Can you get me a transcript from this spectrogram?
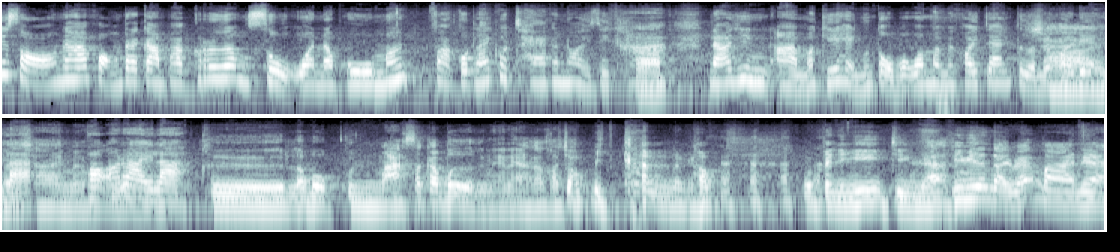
ที่2นะคะของรายการพักเครื่องสุวรรณภูมิฝากกดไลค์กดแชร์กันหน่อยสิครัคะบนะยิงอ่าเมื่อกี้เห็นคุณโตบอกว่ามันไม่ค่อยแจ้งเตือนไม่ค่อยเด้งแล้วใช่ใช่ม่เพราะอะไรล่ะ คือระบบคุณมาร์คซักเกอร์เบิร์กเนี่ยนะครับเขาชอบปิดกั้นนะครับ มันเป็นอย่างนี้จริงๆนะพี่พี่ท่านใดแวะมาเนี่ย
